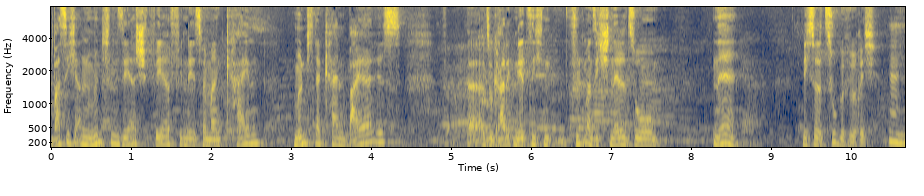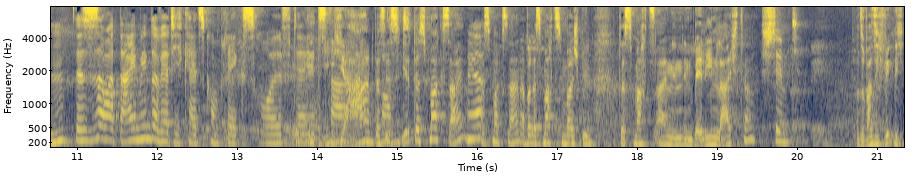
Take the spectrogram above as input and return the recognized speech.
Was ich an München sehr schwer finde, ist, wenn man kein Münchner, kein Bayer ist, also gerade jetzt nicht, fühlt man sich schnell so, ne, nicht so dazugehörig. Mhm. Das ist aber dein Minderwertigkeitskomplex, Rolf, der jetzt da Ja, das ist, ja, das mag sein, ja. das mag sein, aber das macht zum Beispiel, das macht es einen in Berlin leichter. Stimmt. Also was ich wirklich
